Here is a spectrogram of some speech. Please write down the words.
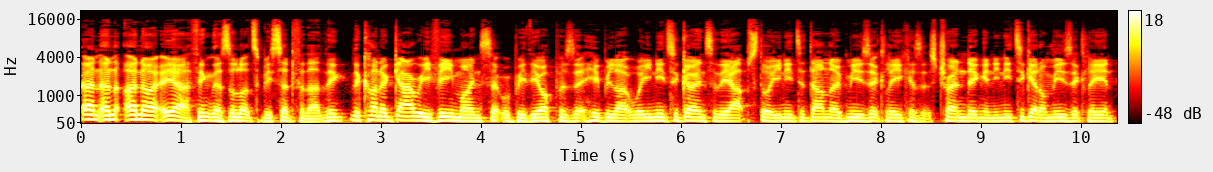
and and and I, yeah, I think there's a lot to be said for that. The the kind of Gary Vee mindset would be the opposite. He'd be like, well, you need to go into the app store, you need to download Musical.ly because it's trending, and you need to get on Musical.ly, and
